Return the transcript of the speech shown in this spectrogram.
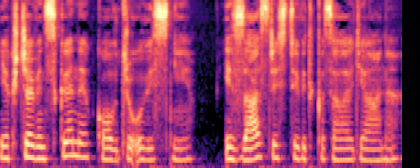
якщо він скине ковдру у вісні. із заздрістю відказала Діана.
